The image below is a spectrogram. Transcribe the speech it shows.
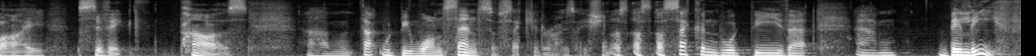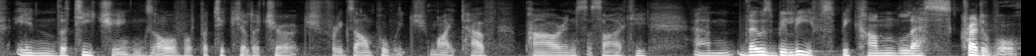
by civic powers. Um, that would be one sense of secularization. A, a, a second would be that um, belief in the teachings of a particular church, for example, which might have power in society, um, those beliefs become less credible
